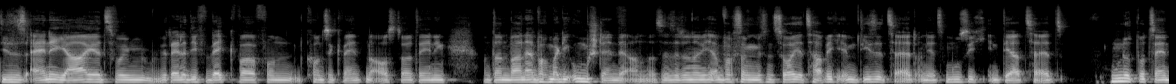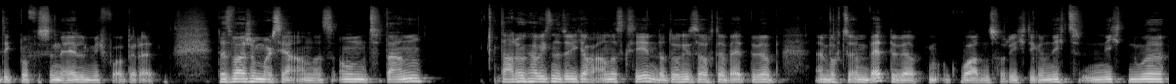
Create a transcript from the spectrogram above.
dieses eine Jahr jetzt, wo ich relativ weg war von konsequenten Ausdauertraining und dann waren einfach mal die Umstände anders. Also dann habe ich einfach sagen müssen, so, jetzt habe ich eben diese Zeit und jetzt muss ich in der Zeit hundertprozentig professionell mich vorbereiten. Das war schon mal sehr anders. Und dann dadurch habe ich es natürlich auch anders gesehen. Dadurch ist auch der Wettbewerb einfach zu einem Wettbewerb geworden, so richtig. Und nicht, nicht nur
